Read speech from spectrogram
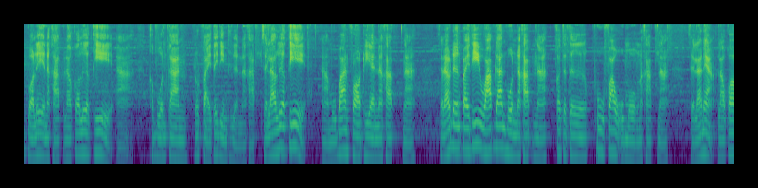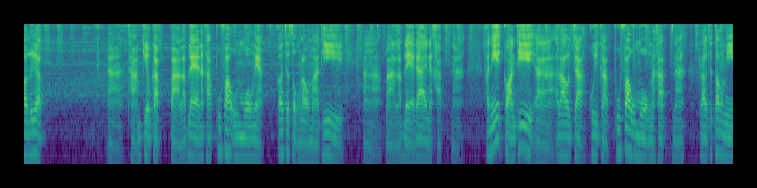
ดวอลเล่นะครับ แล้วก็เลือกที่อ่าขบวนการรถไฟใต้ดินเถื่อนนะครับ เสร็จแล้วเลือกที่อ่าหมู่บ้านฟลอเทียนนะครับนะเสร็จแล้วเดินไปที่วาร์ปด้านบนนะครับนะก็จะเจอผู้เฝ้าอุโมงค์นะครับนะเสร็จแล้วเนี่ยเราก็เลือก ถามเกี่ยวกับป่ารับแลนะครับ ผู้เฝ้าอุโมงค์เนี่ยก็จะส่งเรามาที่ป่ารับแลได้นะครับนะคราวนี้ก่อนที่เราจะคุยกับผู้เฝ้าอุโมงค์นะครับนะเราจะต้องมี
